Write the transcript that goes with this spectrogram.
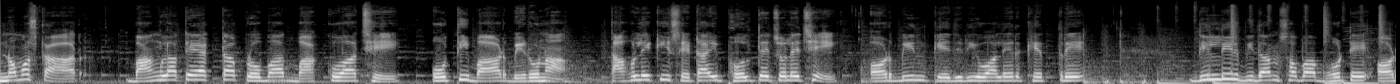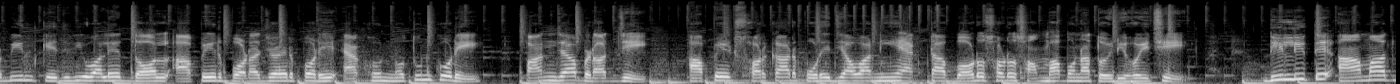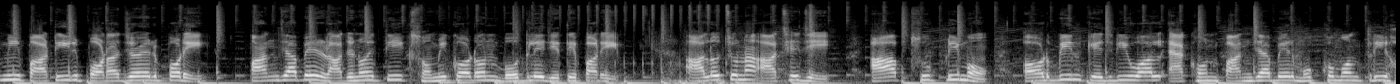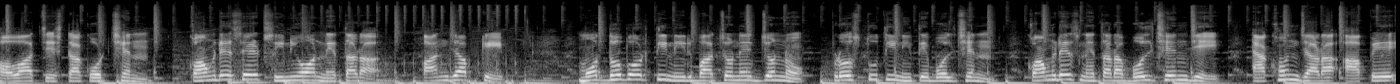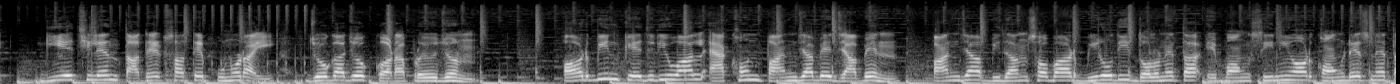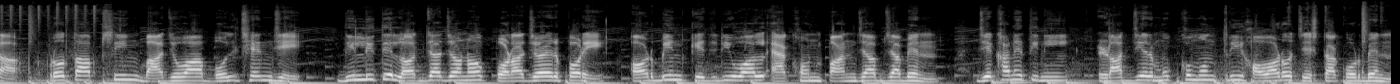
নমস্কার। বাংলাতে একটা প্রবাদ বাক্য আছে, অতি বার বেরো না। তাহলে কি সেটাই ফলতে চলেছে অরবিন্দ কেজরিওয়ালের ক্ষেত্রে? দিল্লির বিধানসভা ভোটে অরবিন্দ কেজরিওয়ালের দল আপের পরাজয়ের পরে এখন নতুন করে পাঞ্জাব রাজ্যে আপের সরকার পড়ে যাওয়া নিয়ে একটা বড়সড় সম্ভাবনা তৈরি হয়েছে। দিল্লিতে আম আদমি পার্টির পরাজয়ের পরে পাঞ্জাবের রাজনৈতিক সমীকরণ বদলে যেতে পারে। আলোচনা আছে যে আপ সুপ্রিমো অরবিন্দ কেজরিওয়াল এখন পাঞ্জাবের মুখ্যমন্ত্রী হওয়ার চেষ্টা করছেন। কংগ্রেসের সিনিয়র নেতারা পাঞ্জাবকে মধ্যবর্তী নির্বাচনের জন্য প্রস্তুতি নিতে বলছেন। কংগ্রেস নেতারা বলছেন যে এখন যারা আপে গিয়েছিলেন তাদের সাথে পুনরায় যোগাযোগ করা প্রয়োজন। অরবিন্দ কেজরিওয়াল এখন পাঞ্জাবে যাবেন। পাঞ্জাব বিধানসভার বিরোধী দলনেতা এবং সিনিয়র কংগ্রেস নেতা প্রতাপ সিং বাজওয়া বলছেন যে, দিল্লিতে লজ্জাজনক পরাজয়ের পরে অরবিন্দ কেজরিওয়াল এখন পাঞ্জাব যাবেন, যেখানে তিনি রাজ্যের মুখ্যমন্ত্রী হওয়ারও চেষ্টা করবেন।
